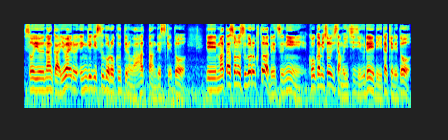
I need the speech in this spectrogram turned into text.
そういうなんか、いわゆる演劇すごろくっていうのがあったんですけど、で、またそのすごろくとは別に、鴻上庄司さんも一時憂いでいたけれど、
